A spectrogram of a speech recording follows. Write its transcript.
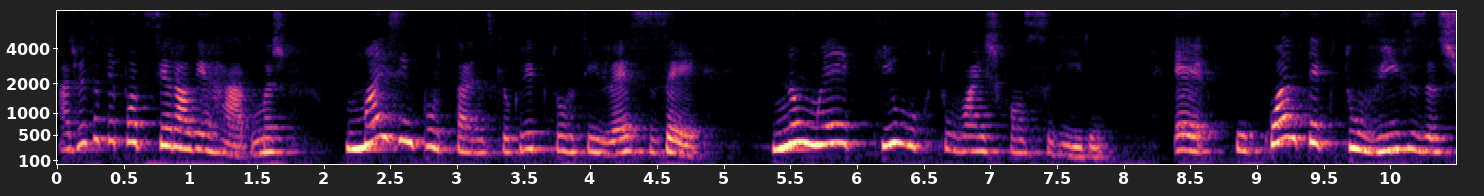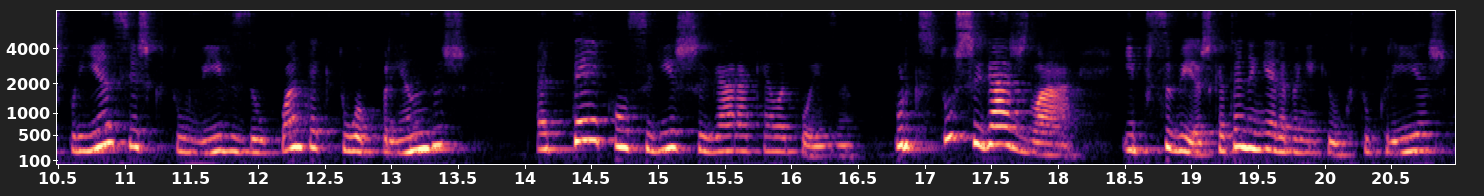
às vezes até pode ser algo errado, mas o mais importante que eu queria que tu retivesses é não é aquilo que tu vais conseguir, é o quanto é que tu vives, as experiências que tu vives, o quanto é que tu aprendes até conseguir chegar àquela coisa. Porque se tu chegares lá e perceberes que até nem era bem aquilo que tu querias,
